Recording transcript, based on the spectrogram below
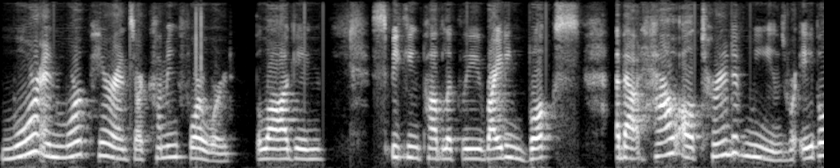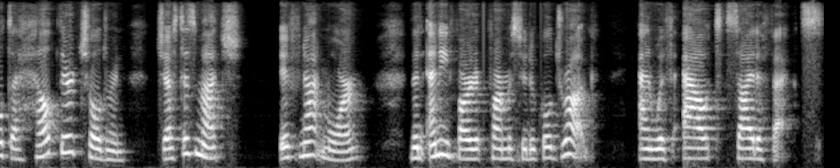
More and more parents are coming forward, blogging, speaking publicly, writing books about how alternative means were able to help their children just as much, if not more, than any phar pharmaceutical drug and without side effects.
